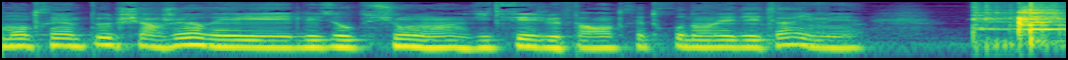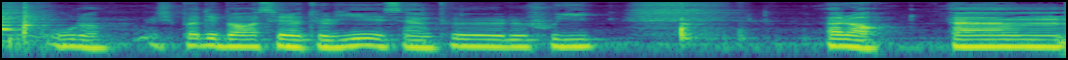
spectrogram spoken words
montrer un peu le chargeur et les options. Hein. Vite fait, je vais pas rentrer trop dans les détails, mais... Oula, j'ai pas débarrassé l'atelier et c'est un peu le fouillis. Alors, euh,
